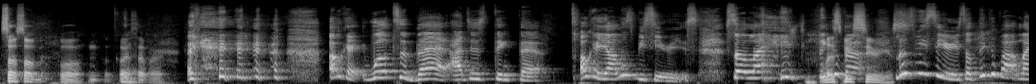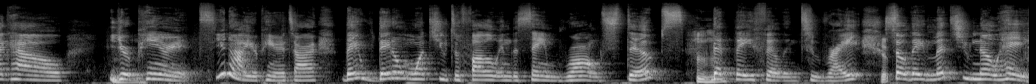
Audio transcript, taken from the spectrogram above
So so well, go ahead, Steph. Okay, well, to that, I just think that okay, y'all, let's be serious. So, like, think Let's be about- serious. Let's be serious. So, think about like how your mm-hmm. parents, you know how your parents are. They they don't want you to follow in the same wrong steps mm-hmm. that they fell into, right? Yep. So they let you know, hey,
